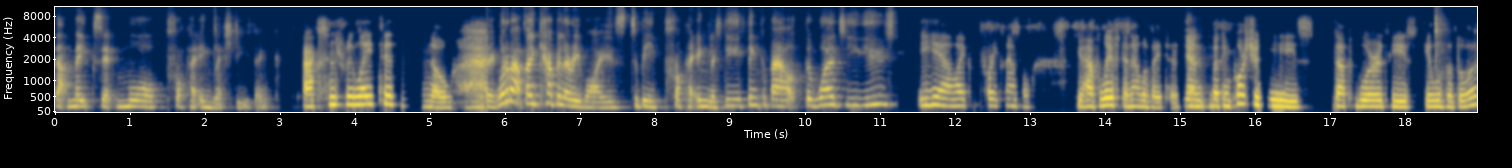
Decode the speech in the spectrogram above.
that makes it more proper English, do you think? Accent related? No. What about vocabulary wise to be proper English? Do you think about the words you use? Yeah, like for example, you have lift and elevator. Yeah. And but in Portuguese, that word is elevador.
